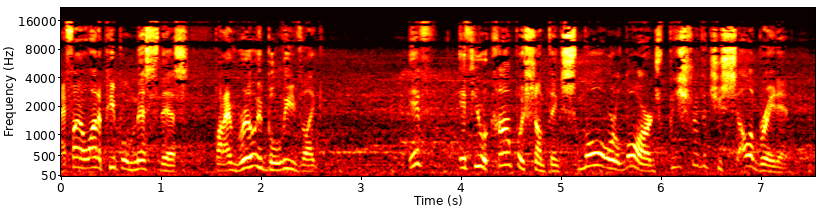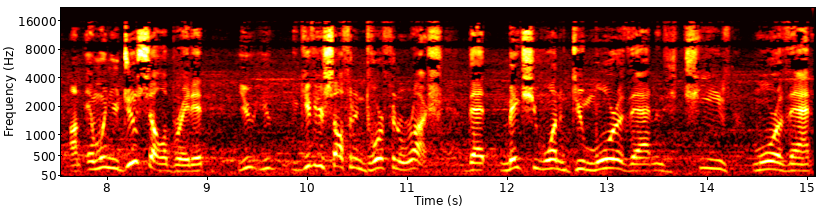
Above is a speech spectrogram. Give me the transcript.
I find a lot of people miss this, but I really believe like if if you accomplish something small or large, be sure that you celebrate it. Um, and when you do celebrate it, you, you, you give yourself an endorphin rush that makes you want to do more of that and achieve more of that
